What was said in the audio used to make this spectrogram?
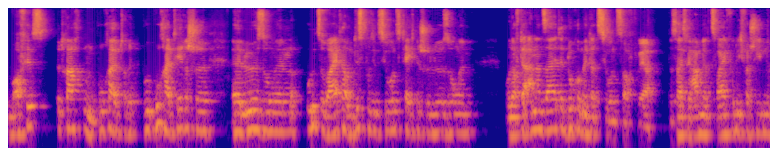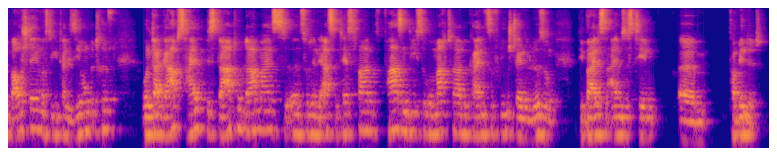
im Office betrachten und buchhalter, buchhalterische äh, Lösungen und so weiter und dispositionstechnische Lösungen. Und auf der anderen Seite Dokumentationssoftware. Das heißt, wir haben ja zwei völlig verschiedene Baustellen, was Digitalisierung betrifft. Und da gab es halt bis dato damals äh, zu den ersten Testphasen, die ich so gemacht habe, keine zufriedenstellende Lösung, die beides in einem System ähm, verbindet.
